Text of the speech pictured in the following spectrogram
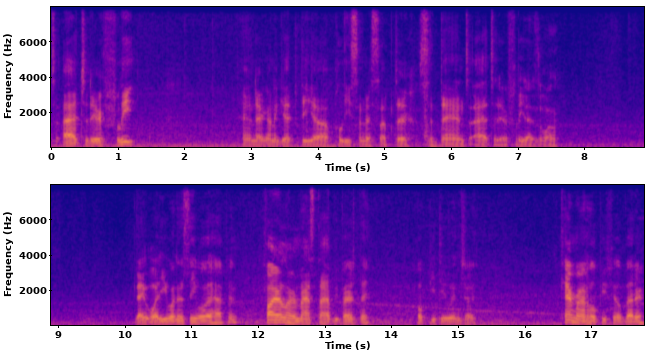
to add to their fleet. And they're gonna get the uh, police interceptor sedan to add to their fleet as well. Hey, what do you want to see what would happen? Fire alarm master, happy birthday. Hope you do enjoy. Cameron, hope you feel better.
